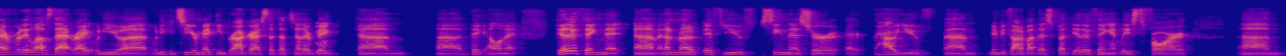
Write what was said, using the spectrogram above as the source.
Everybody loves that, right? When you, uh, when you can see you're making progress, that that's another big, um, uh, big element. The other thing that, um, and I don't know if you've seen this or, or how you've um, maybe thought about this, but the other thing, at least for um,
